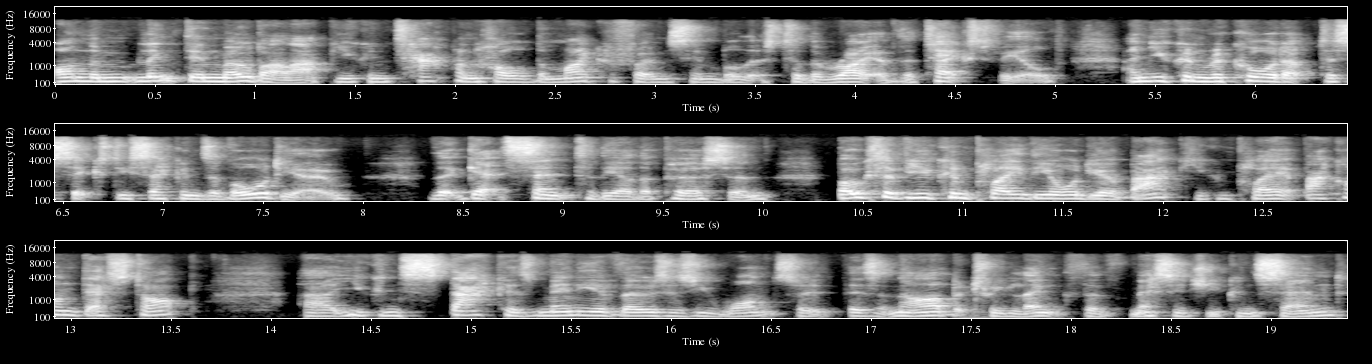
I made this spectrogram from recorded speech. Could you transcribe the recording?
on the LinkedIn mobile app, you can tap and hold the microphone symbol that's to the right of the text field, and you can record up to 60 seconds of audio that gets sent to the other person. Both of you can play the audio back. You can play it back on desktop. Uh, you can stack as many of those as you want. So there's an arbitrary length of message you can send,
